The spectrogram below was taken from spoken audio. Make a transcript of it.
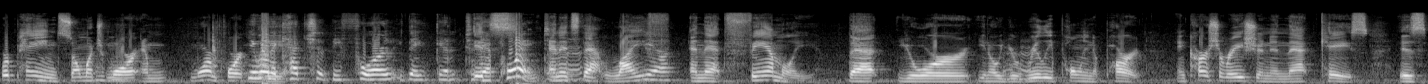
We're paying so much more, and more importantly. Mm-hmm. You want to catch it before they get to that it's- point. And it's that life Yeah. and that family that you're, you know, you're really pulling apart. Incarceration in that case is,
